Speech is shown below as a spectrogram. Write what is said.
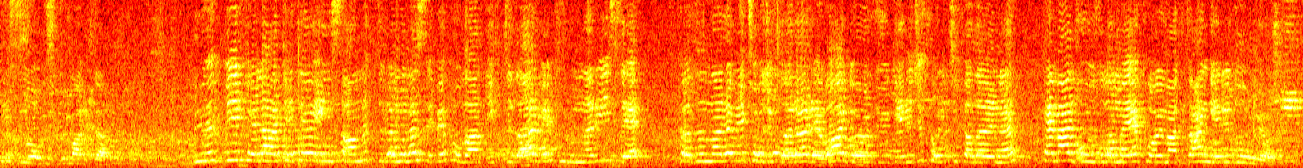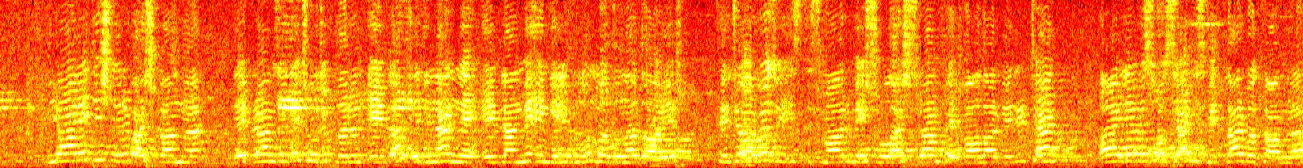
kesimi oluşturmakta. Büyük bir felakete ve insanlık dramına sebep olan iktidar ve kurumları ise kadınlara ve çocuklara reva gördüğü gerici politikalarını hemen uygulamaya koymaktan geri durmuyor. Diyanet İşleri Başkanlığı depremzede çocukların evlat edinenle evlenme engeli bulunmadığına dair tecavüz ve istismarı meşrulaştıran fetvalar verirken Aile ve Sosyal Hizmetler Bakanlığı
